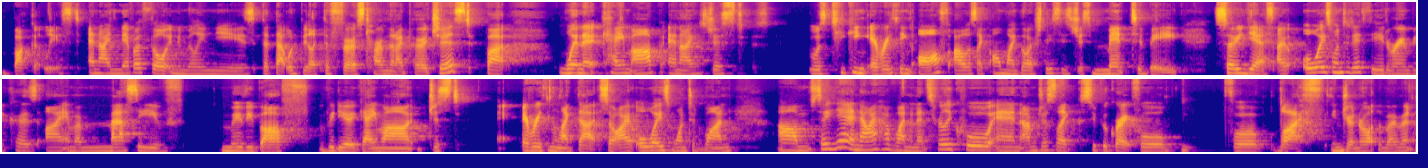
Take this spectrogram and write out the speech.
bucket list, and I never thought in a million years that that would be like the first home that I purchased. But when it came up, and I just was ticking everything off, I was like, "Oh my gosh, this is just meant to be." So yes, I always wanted a theater room because I am a massive movie buff, video gamer, just everything like that. So I always wanted one. Um, so yeah, now I have one and it's really cool. And I'm just like super grateful for life in general at the moment.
